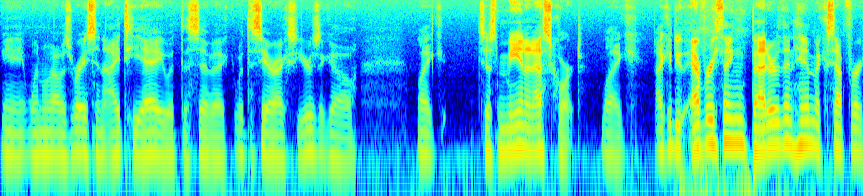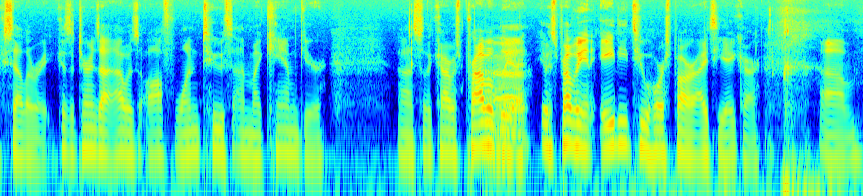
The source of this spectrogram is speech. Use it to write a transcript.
when I was racing ITA with the Civic with the CRX years ago, like just me and an escort. Like I could do everything better than him except for accelerate because it turns out I was off one tooth on my cam gear. Uh, so the car was probably Uh. a, it was probably an 82 horsepower ITA car. Um,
